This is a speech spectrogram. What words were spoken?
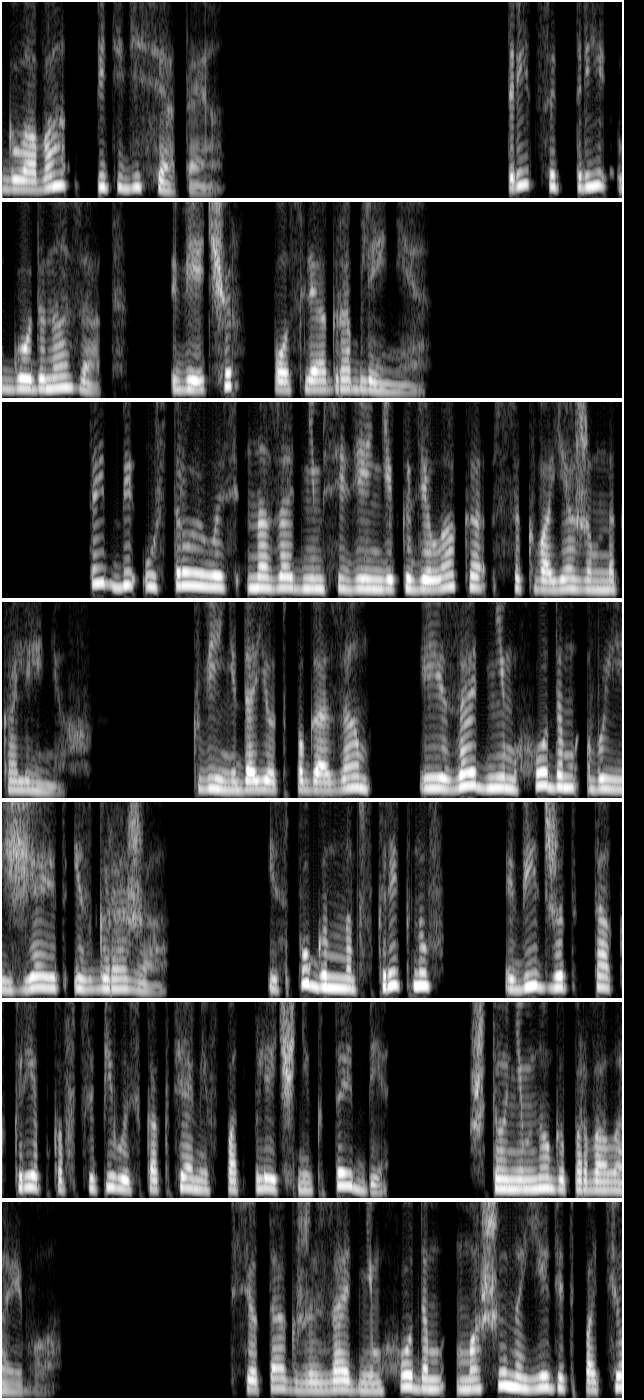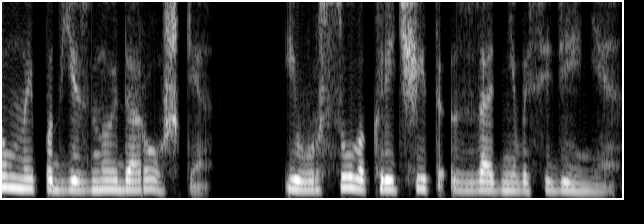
Глава 50. 33 года назад. Вечер после ограбления. Тебби устроилась на заднем сиденье Кадиллака с саквояжем на коленях. Квинни дает по газам и задним ходом выезжает из гаража. Испуганно вскрикнув, Виджет так крепко вцепилась когтями в подплечник Тебби, что немного порвала его. Все так же задним ходом машина едет по темной подъездной дорожке, и Урсула кричит с заднего сиденья.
